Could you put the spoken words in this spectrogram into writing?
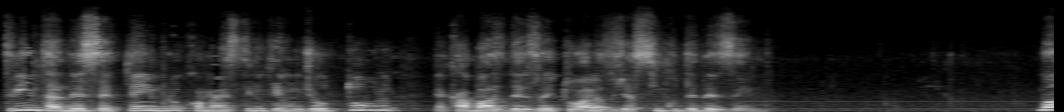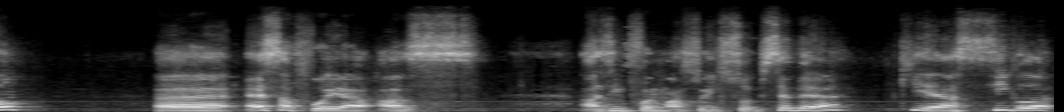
30 de setembro, começa 31 de outubro e acaba às 18 horas do dia 5 de dezembro. Bom, é, essa foi a, as, as informações sobre CBE, que é a sigla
